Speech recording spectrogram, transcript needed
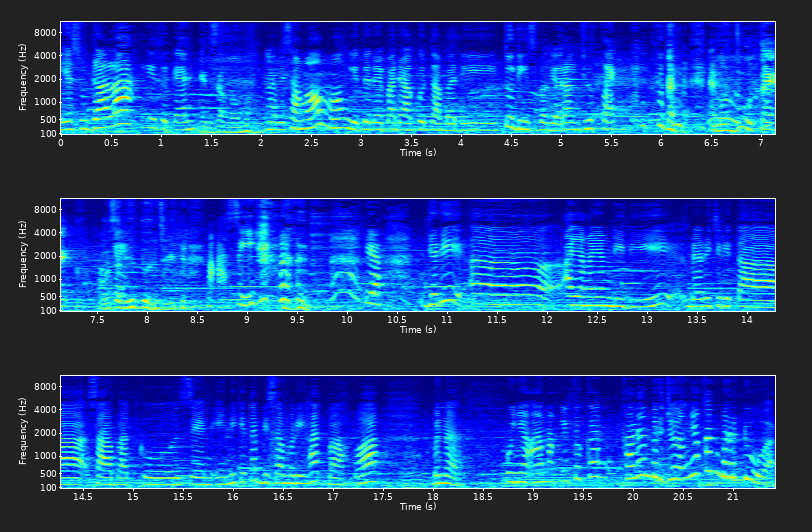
ya sudahlah gitu kan. Nggak bisa ngomong. Nggak bisa ngomong gitu daripada aku tambah dituding sebagai orang jutek. Emang jutek nggak usah dituding. Makasih. Ya jadi eh, ayang-ayang Didi dari cerita sahabatku Zen ini kita bisa melihat bahwa benar punya anak itu kan kalian berjuangnya kan berdua.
